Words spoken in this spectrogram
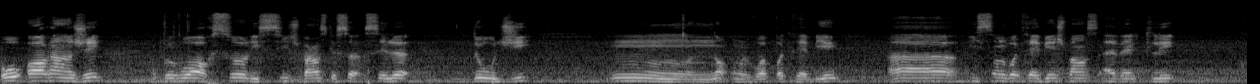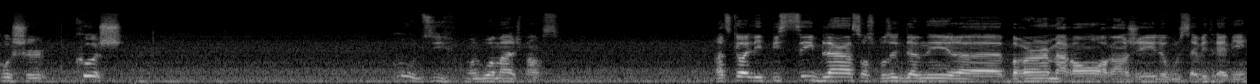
au orangé. On peut voir ça ici. Je pense que ça, c'est le doji. Hmm, non, on le voit pas très bien. Euh, ici, on le voit très bien, je pense, avec les couches. couches. Maudit, on le voit mal, je pense. En tout cas, les pistilles blancs sont supposés devenir euh, brun, marron, orangé, vous le savez très bien.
